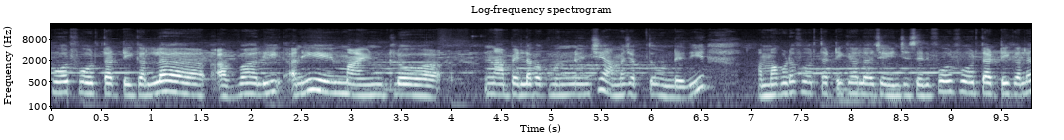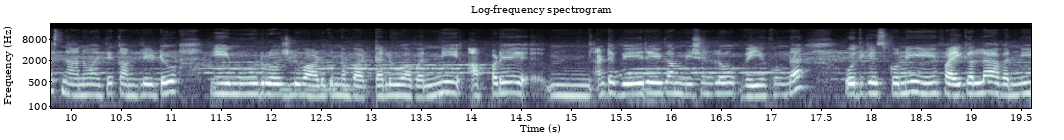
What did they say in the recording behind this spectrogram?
ఫోర్ ఫోర్ థర్టీ కల్లా అవ్వాలి అని మా ఇంట్లో నా పెళ్ళవక ముందు నుంచి అమ్మ చెప్తూ ఉండేది. అమ్మ కూడా ఫోర్ థర్టీకి అలా చేయించేసేది. ఫోర్ ఫోర్ థర్టీ కల్లా స్నానం అయితే కంప్లీట్. ఈ మూడు రోజులు వాడుకున్న బట్టలు అవన్నీ అప్పుడే అంటే వేరేగా మిషన్లో వేయకుండా ఉతికేసుకొని ఫైవ్ కల్లా అవన్నీ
